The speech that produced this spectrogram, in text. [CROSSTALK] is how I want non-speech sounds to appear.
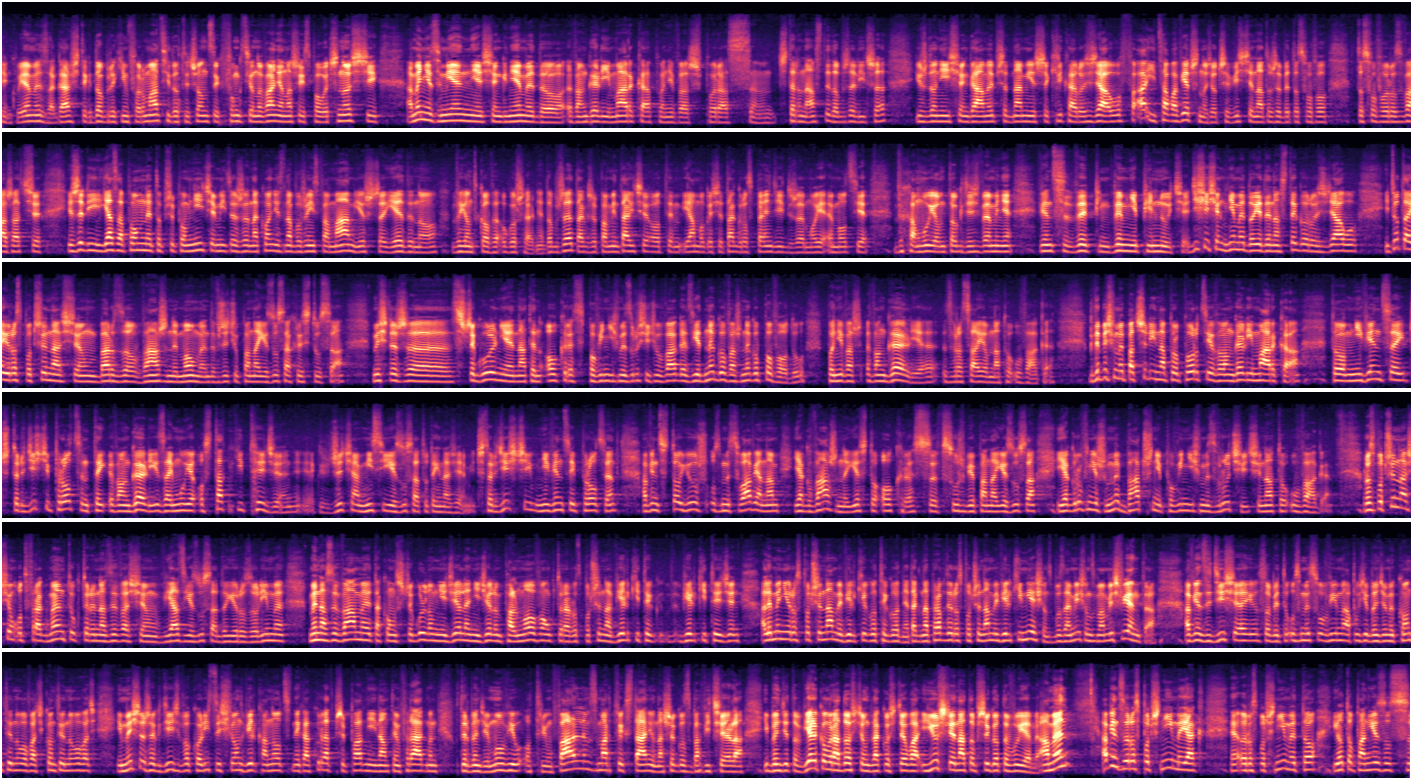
Dziękujemy za garść tych dobrych informacji dotyczących funkcjonowania naszej społeczności, a my niezmiennie sięgniemy do Ewangelii Marka, ponieważ po raz czternasty, dobrze liczę, już do niej sięgamy. Przed nami jeszcze kilka rozdziałów, a i cała wieczność oczywiście na to, żeby to słowo, to słowo rozważać. Jeżeli ja zapomnę, to przypomnijcie mi też, że na koniec nabożeństwa mam jeszcze jedno wyjątkowe ogłoszenie. Dobrze? Także pamiętajcie o tym. Ja mogę się tak rozpędzić, że moje emocje wyhamują to gdzieś we mnie, więc wy, wy mnie pilnujcie. Dzisiaj sięgniemy do 11 rozdziału i tutaj rozpoczyna się bardzo ważny moment w życiu Pana Jezusa Chrystusa. Myślę, że szczególnie na ten okres powinniśmy zwrócić uwagę z jednego ważnego powodu, ponieważ Ewangelie zwracają na to uwagę. Gdybyśmy patrzyli na proporcje w Ewangelii Marka, to mniej więcej 40% tej Ewangelii zajmuje ostatni tydzień życia, misji Jezusa tutaj na ziemi. 40 mniej więcej procent, a więc to już uzmysławia nam, jak ważny jest to okres w służbie Pana Jezusa i jak również my bacznie powinniśmy zwrócić na to uwagę. Rozpoczyna się od fragmentu, który nazywa się Wjazd Jezusa do Jerozolimy. My nazywamy taką szczególną niedzielę, niedzielę palmową, która rozpoczyna wielki, ty, wielki tydzień, ale my nie rozpoczynamy Wielkiego Tygodnia. Tak naprawdę rozpoczynamy Wielki Miesiąc, bo za miesiąc mamy święta. A więc dzisiaj sobie to uzmysłowimy, a później będziemy kontynuować, kontynuować. I myślę, że gdzieś w okolicy świąt wielkanocnych akurat przypadnie nam ten fragment, który będzie mówił o triumfalnym zmartwychwstaniu naszego Zbawiciela i będzie to wielką radością dla Kościoła i już się na to przygotowujemy. Amen? A więc rozpocznijmy, jak e, rozpocznijmy to i oto Pan Jezus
